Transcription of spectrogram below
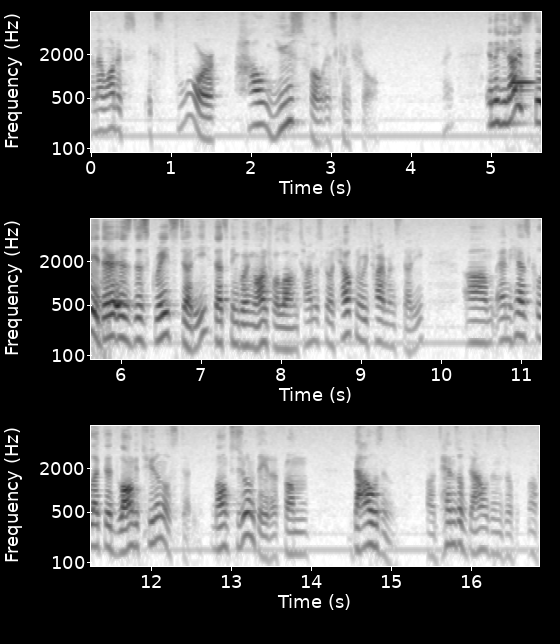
and I want to ex explore how useful is control. Right? In the United States, there is this great study that's been going on for a long time. It's called Health and Retirement Study, um, and he has collected longitudinal study, longitudinal data from thousands uh, tens of thousands of, of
